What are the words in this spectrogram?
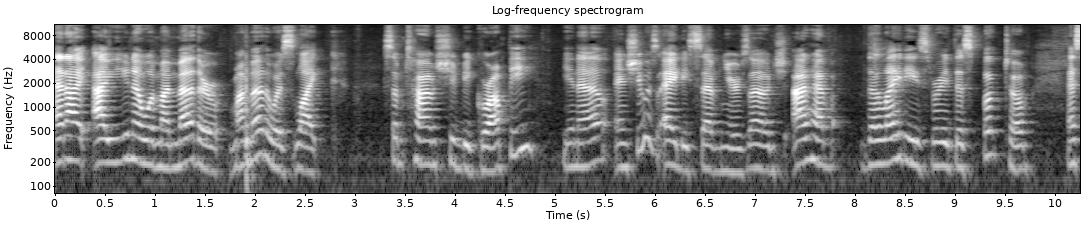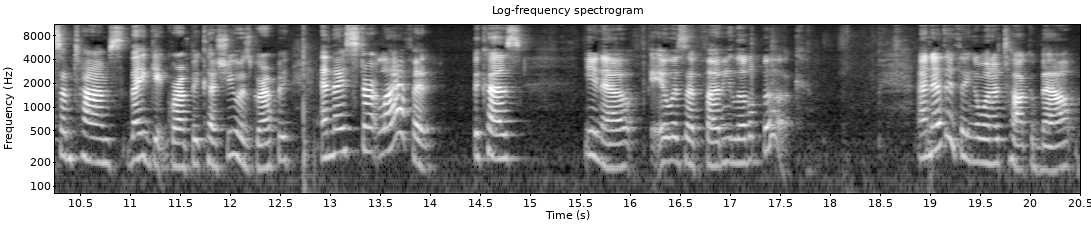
And I, I, you know, when my mother, my mother was like, sometimes she'd be grumpy, you know, and she was 87 years old. I'd have the ladies read this book to them, and sometimes they get grumpy because she was grumpy, and they start laughing because you know, it was a funny little book. Another thing I want to talk about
